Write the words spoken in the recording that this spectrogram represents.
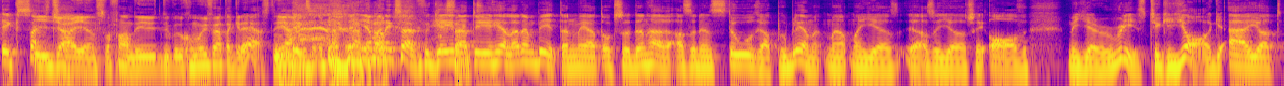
Exakt. I Giants, vad fan, det är, ju- du, du kommer ju få äta gräs. Det är, Ja. liksom, ja men exakt, för grejen är att det är ju hela den biten med att också den här, alltså den stora problemet med att man ger, alltså gör sig av med Jerry Reese, tycker jag, är ju att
